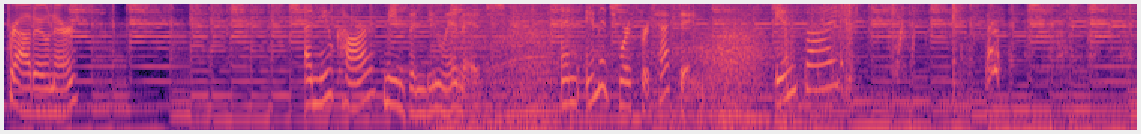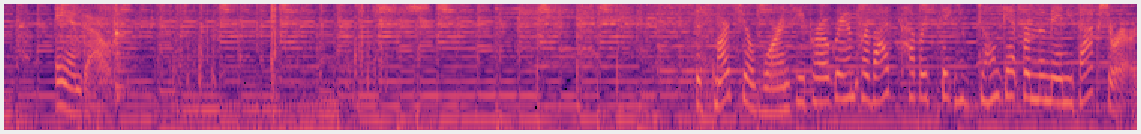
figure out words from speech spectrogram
proud owner. A new car means a new image. An image worth protecting. Inside and out. The Smart Shield warranty program provides coverage that you don't get from the manufacturer.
